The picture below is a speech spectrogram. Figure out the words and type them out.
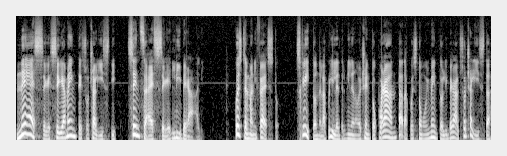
né essere seriamente socialisti senza essere liberali. Questo è il manifesto scritto nell'aprile del 1940 da questo movimento liberal socialista,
